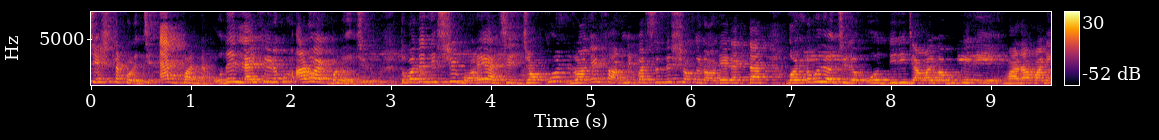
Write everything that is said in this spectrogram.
চেষ্টা করেছে। একবার না, ওদের লাইফে এরকম আরও একবার হয়েছিল। তোমাদের নিশ্চয়ই মনে আছে, যখন রনের ফ্যামিলি পার্সনদের সঙ্গে রনের একটা গণ্ডগোল হয়েছিল ওর দিদি জামাইবাবুকে নিয়ে মারামারি,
